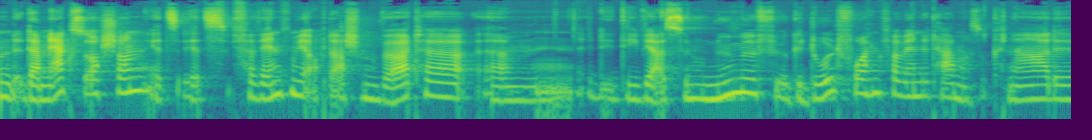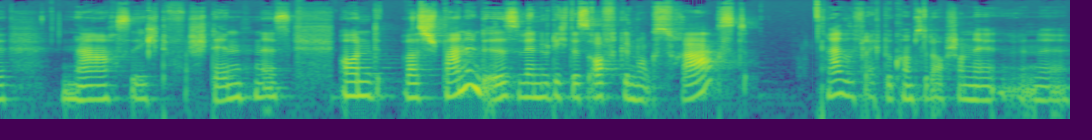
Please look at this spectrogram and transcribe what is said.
und da merkst du auch schon, jetzt, jetzt verwenden wir auch da schon Wörter, ähm, die, die, wir als Synonyme für Geduld vorhin verwendet haben, also Gnade, Nachsicht, Verständnis. Und was spannend ist, wenn du dich das oft genug fragst, also vielleicht bekommst du da auch schon eine, eine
